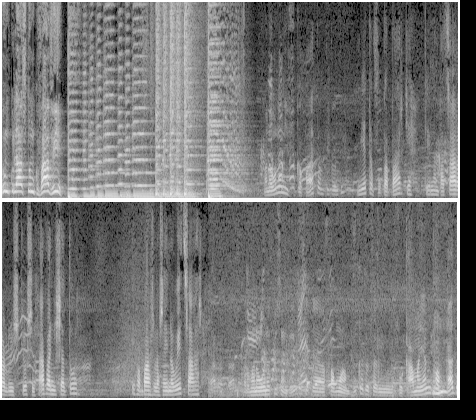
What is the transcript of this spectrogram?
Tompoko lahy sy tompoko vavy. Manao ahoana ny voka-bary tamin'ity taona ity? Mety voka-bary ka, tena mba tsara aloha izy koa izay havany isan-taona. Efa mba azo lazaina hoe tsara. Ary manao ahoana kosa indray ny resaka famoaham-bokatra ohatran'ny voagama ihany ny mpamogady?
